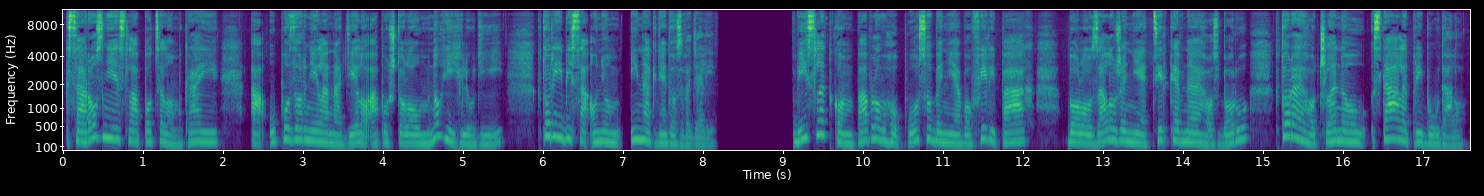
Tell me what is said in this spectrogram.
sa rozniesla po celom kraji a upozornila na dielo apoštolov mnohých ľudí, ktorí by sa o ňom inak nedozvedeli. Výsledkom Pavlovho pôsobenia vo Filipách bolo založenie cirkevného zboru, ktorého členov stále pribúdalo.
